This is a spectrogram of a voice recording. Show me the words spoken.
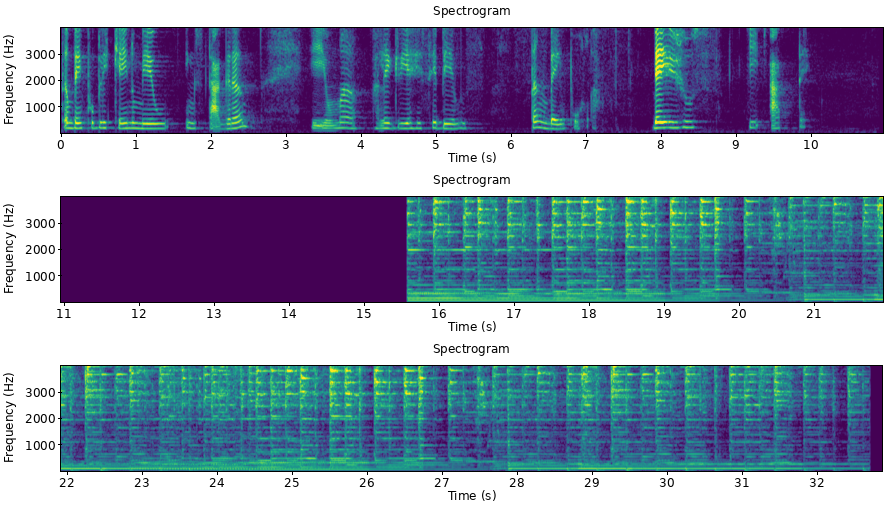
Também publiquei no meu Instagram e uma alegria recebê-los também por lá. Beijos e até!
